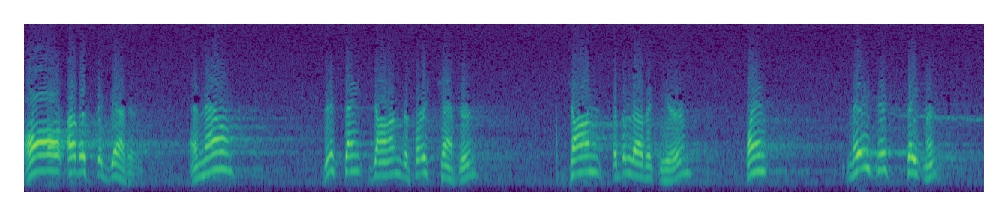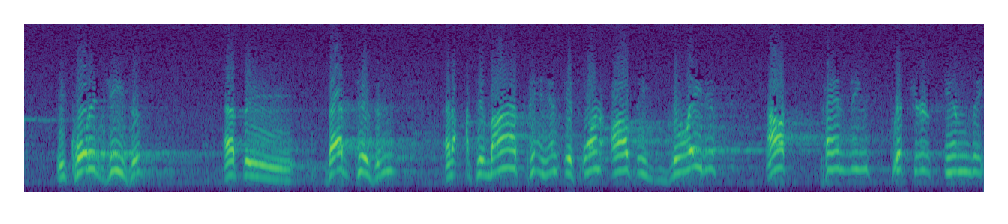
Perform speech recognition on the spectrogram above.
All of us together. And now, this St. John, the first chapter, John the Beloved here, when made this statement, he quoted Jesus at the baptism, and to my opinion, it's one of the greatest outstanding scriptures in the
